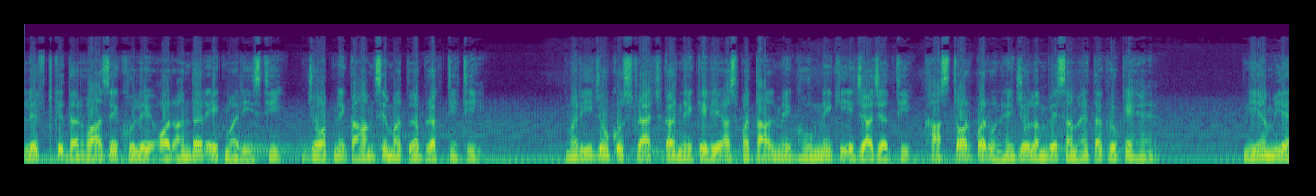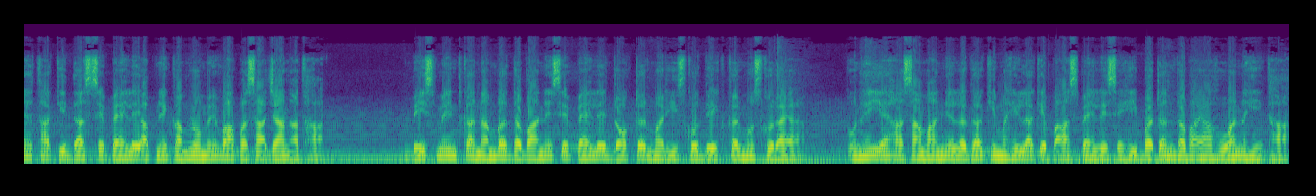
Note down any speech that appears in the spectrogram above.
लिफ्ट के दरवाजे खुले और अंदर एक मरीज़ थी, जो अपने काम से मतलब रखती थी। मरीजों को स्ट्रेच करने के लिए अस्पताल में घूमने की इजाज़त थी, खासतौर पर उन्हें जो लंबे समय तक रुके हैं। नियम यह था कि 10 से पहले अपने कमरों में वापस आ जाना था। बेसमेंट का नंबर दबाने से पहले डॉक्टर मरीज़ को देखकर मुस्कुराया। उन्हें यह असामान्य लगा कि महिला के पास पहले से ही बटन दबाया हुआ नहीं था।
